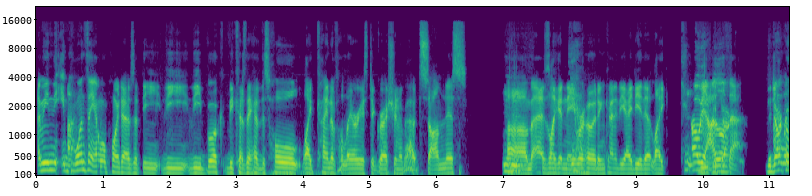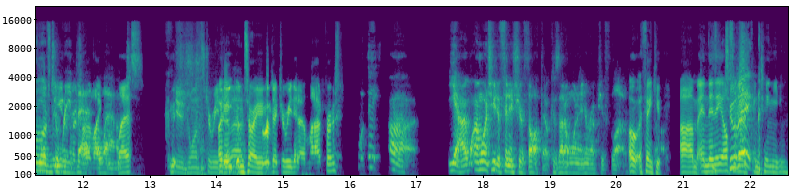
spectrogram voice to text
I mean, the, Uh, one thing I will point out is that the the the book because they have this whole like kind of hilarious digression about Somnus mhm. um as like a neighborhood and kind of the idea that like Can- Oh yeah, I love dark- that. the Dark would love Overlords to of the read universe that are like aloud. less. Dude wants to read Okay, it. I'm sorry. Would you like to read that out loud first? Uh, yeah, I, I want you to finish your thought though, because I don't want to interrupt your flow. Oh, thank you. Um, and then they also kind of continue.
